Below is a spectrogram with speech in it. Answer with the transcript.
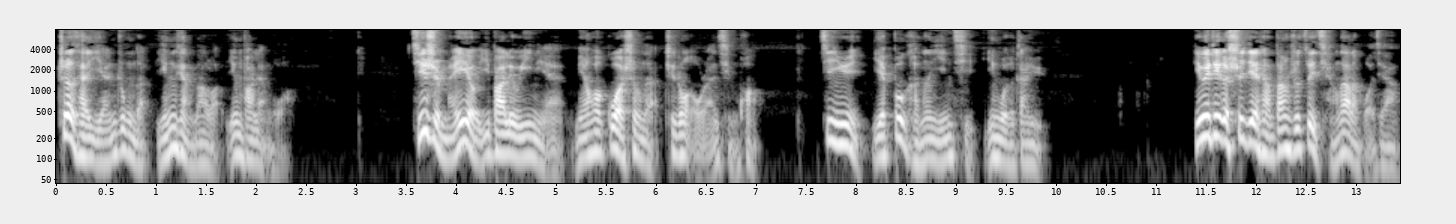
这才严重的影响到了英法两国。即使没有1861年棉花过剩的这种偶然情况，禁运也不可能引起英国的干预。因为这个世界上当时最强大的国家，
